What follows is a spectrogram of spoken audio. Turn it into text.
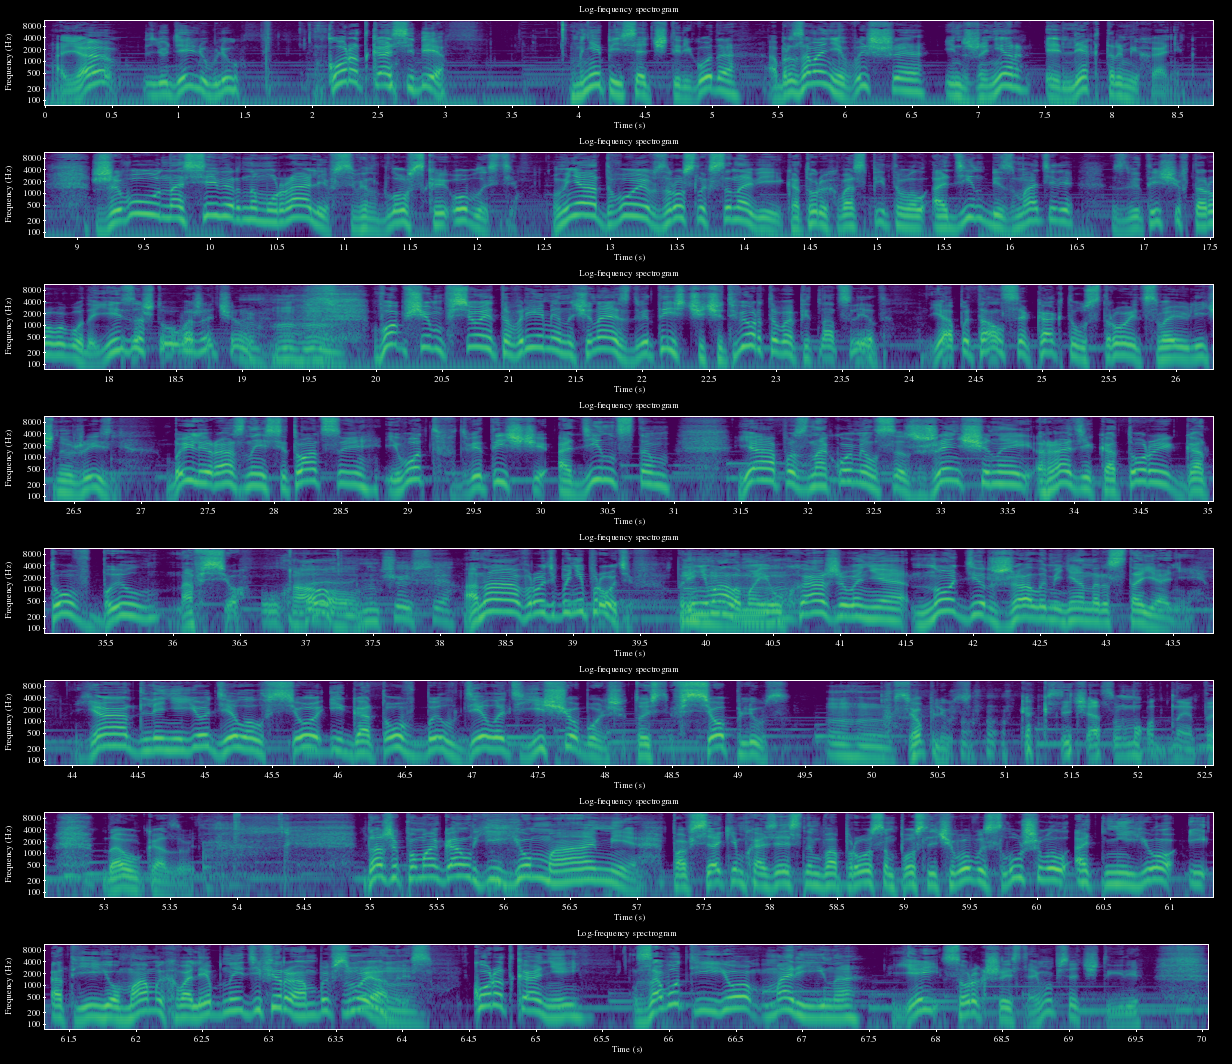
А я людей люблю. Коротко о себе. Мне 54 года, образование высшее, инженер-электромеханик. Живу на Северном Урале в Свердловской области. У меня двое взрослых сыновей, которых воспитывал один без матери с 2002 года. Есть за что уважать человека. В общем, все это время, начиная с 2004 15 лет, я пытался как-то устроить свою личную жизнь. Были разные ситуации, и вот в 2011 я познакомился с женщиной, ради которой готов был на все. Ух ты, ничего себе. Она вроде бы не против, принимала мои ухаживания, но держала меня на расстоянии. Я для нее делал все и готов был делать еще больше. То есть все плюс. Мгм. Все плюс. Как сейчас модно это, да, указывать. Даже помогал ее маме по всяким хозяйственным вопросам, после чего выслушивал от нее и от ее мамы хвалебные дифирамбы в свой М. адрес. Коротко о ней. Зовут ее Марина. Ей 46, а ему 54.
